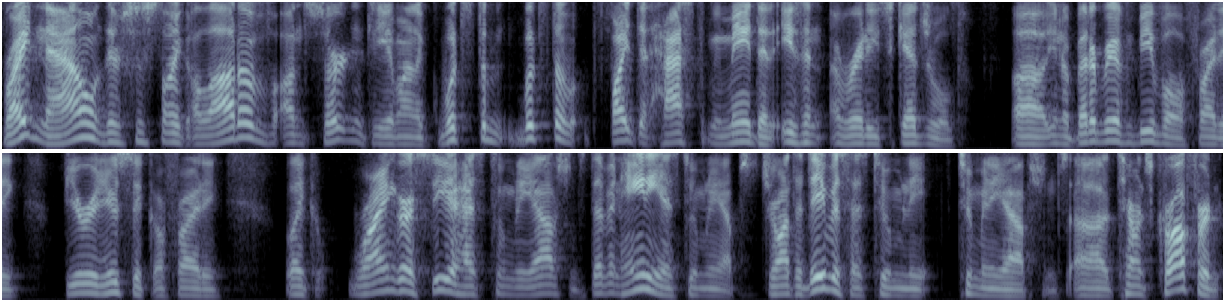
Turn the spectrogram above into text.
Right now there's just like a lot of uncertainty about like what's the what's the fight that has to be made that isn't already scheduled? Uh you know Beterbiev and Bivol fighting fury and Usyk are fighting like Ryan Garcia has too many options. Devin Haney has too many options. Gervonta Davis has too many too many options. Uh, Terrence Crawford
